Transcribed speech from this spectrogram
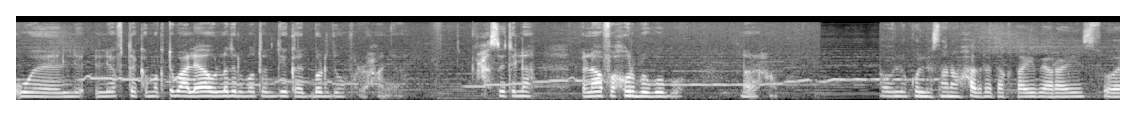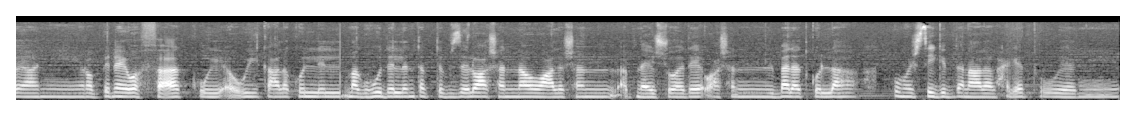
واليافطة كان مكتوب عليها أولاد البطل دي كانت برضه مفرحاني أوي. حسيت إن أنا فخور ببابا. الله يرحمه. أقول له كل سنة وحضرتك طيب يا ريس ويعني ربنا يوفقك ويقويك على كل المجهود اللي أنت بتبذله عشاننا وعلشان أبناء الشهداء وعشان البلد كلها. وميرسي جدا على الحاجات ويعني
